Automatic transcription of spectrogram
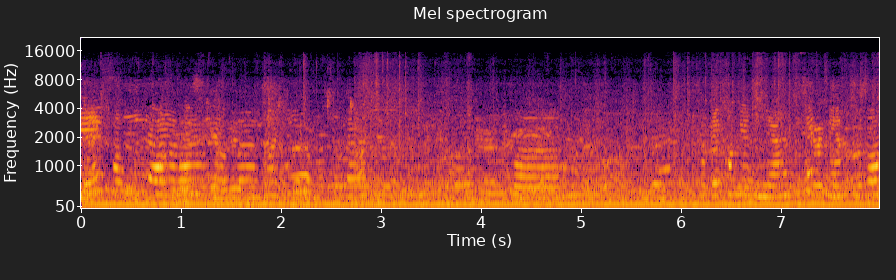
Merci. Bonjour. Combien de c'est ça.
